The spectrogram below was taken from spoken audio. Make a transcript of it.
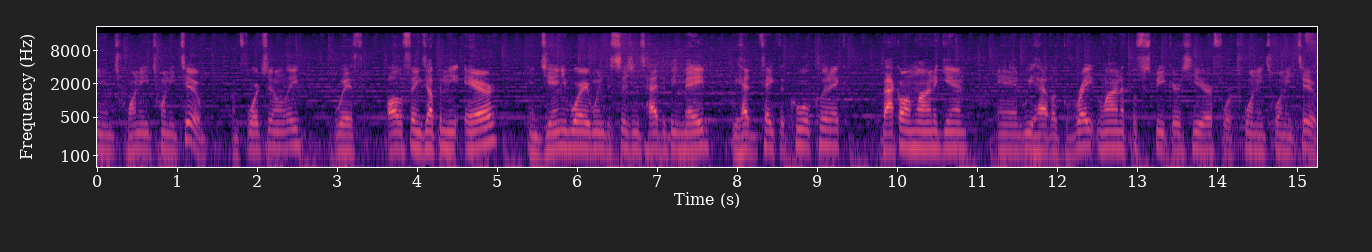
in 2022. Unfortunately, with all the things up in the air in January when decisions had to be made, we had to take the Cool Clinic back online again, and we have a great lineup of speakers here for 2022.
